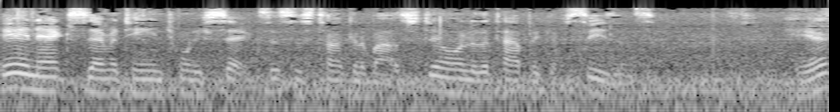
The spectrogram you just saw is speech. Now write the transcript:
In Acts 17:26, this is talking about still under the topic of seasons. Here,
